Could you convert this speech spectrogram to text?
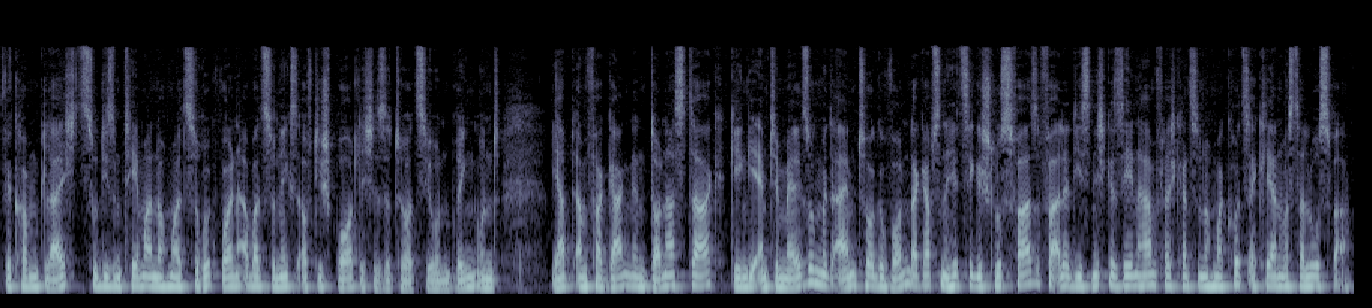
Wir kommen gleich zu diesem Thema nochmal zurück, wollen aber zunächst auf die sportliche Situation bringen und Ihr habt am vergangenen Donnerstag gegen die MT Melsung mit einem Tor gewonnen. Da gab es eine hitzige Schlussphase. Für alle, die es nicht gesehen haben, vielleicht kannst du noch mal kurz erklären, was da los war.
